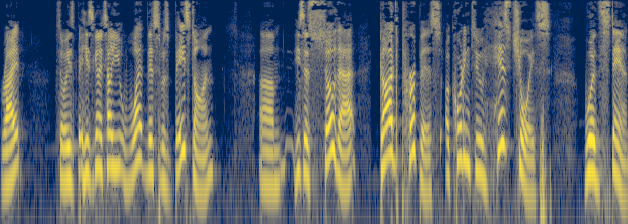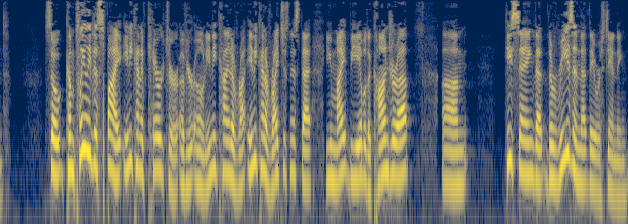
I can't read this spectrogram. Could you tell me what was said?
right? So he's, he's gonna tell you what this was based on. Um, he says, so that God's purpose, according to his choice, would stand. So completely despite any kind of character of your own, any kind of, any kind of righteousness that you might be able to conjure up, um, he's saying that the reason that they were standing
